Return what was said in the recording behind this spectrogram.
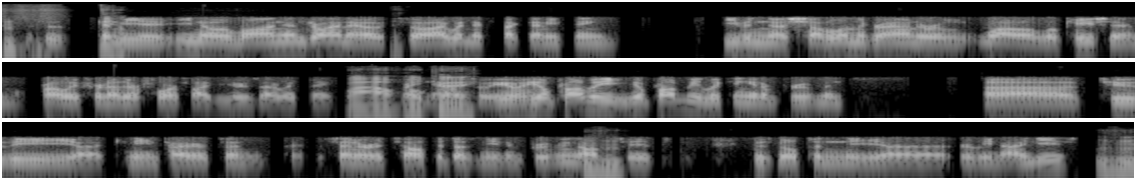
this is going to be you know long and drawn out. So I wouldn't expect anything. Even a shovel in the ground or well, a location probably for another four or five years, I would think Wow. right okay. now. So he'll, he'll probably he'll probably be looking at improvements uh, to the uh, Canadian Tire Cen- Center itself. It does need improving. Mhm. Obviously, it's, it was built in the uh, early '90s, hmm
